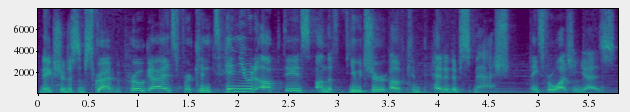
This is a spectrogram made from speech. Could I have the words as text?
Make sure to subscribe to Pro Guides for continued updates on the future of competitive Smash. Thanks for watching, guys.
